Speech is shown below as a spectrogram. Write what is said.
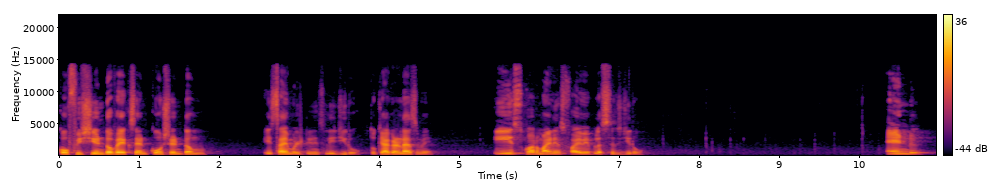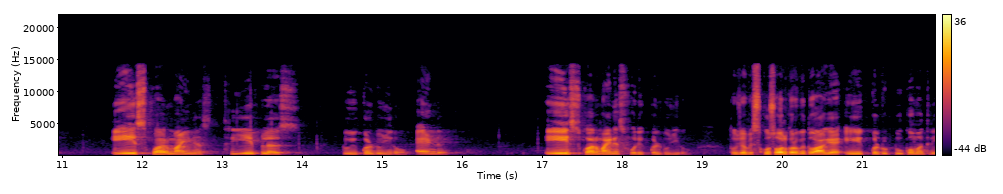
coefficient of x and constant term is simultaneously zero तो क्या करना है इसमें? A square minus five a plus six zero and a square minus 3a plus 2 equal to 0 and a square minus 4 equal to 0 तो जब इसको सॉल्व करोगे तो आ गया a equal to two comma three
